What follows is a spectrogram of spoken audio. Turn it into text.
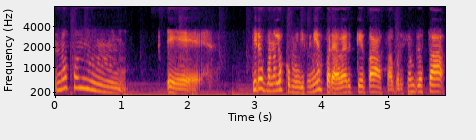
no son... eh, quiero ponerlos como indefinidos para ver qué pasa. Por ejemplo, está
